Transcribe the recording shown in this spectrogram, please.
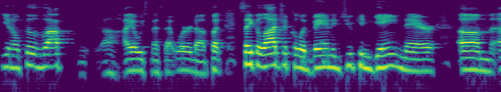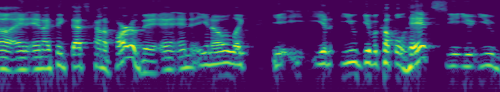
you know, philosoph- uh, I always mess that word up, but psychological advantage you can gain there. Um, uh, and, and I think that's kind of part of it. And, and you know, like you, you, you give a couple hits, you, you, you,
